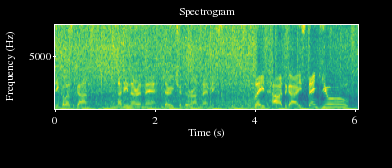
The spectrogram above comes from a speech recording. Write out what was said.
Nicholas Gunn, Nadina Rene, the Richard Durand remix. Played hard guys, thank you!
